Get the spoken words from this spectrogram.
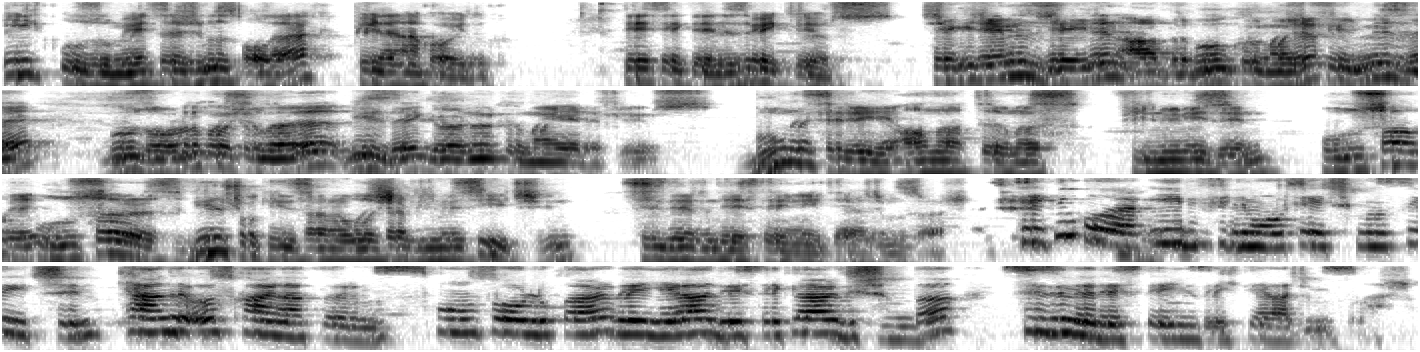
ilk uzun mesajımız olarak plana koyduk. Desteklerinizi bekliyoruz. Çekeceğimiz Ceylin adlı bu kurmaca filmimizle bu zorlu koşulları biz de görünür kılmayı hedefliyoruz. Bu meseleyi anlattığımız filmimizin ulusal ve uluslararası birçok insana ulaşabilmesi için sizlerin desteğine ihtiyacımız var. Teknik olarak iyi bir film ortaya çıkması için kendi öz kaynaklarımız, sponsorluklar ve yerel destekler dışında sizin de desteğinize ihtiyacımız var.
